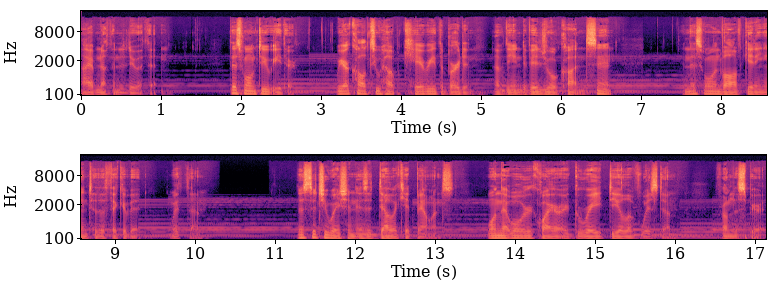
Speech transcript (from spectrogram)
I have nothing to do with it. This won't do either. We are called to help carry the burden of the individual caught in sin, and this will involve getting into the thick of it with them. This situation is a delicate balance, one that will require a great deal of wisdom from the Spirit.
